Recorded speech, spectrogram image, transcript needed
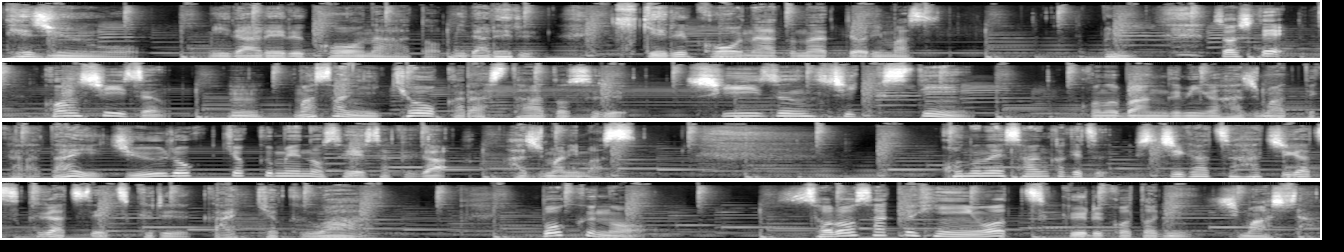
手順を見られるコーナーと見られる聞けるコーナーとなっております。そして今シーズン、うん、まさに今日からスタートするシーズン16この番組が始まってから第16曲目の制作が始まります。このね3ヶ月7月8月9月で作る楽曲は僕のソロ作品を作ることにしました。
